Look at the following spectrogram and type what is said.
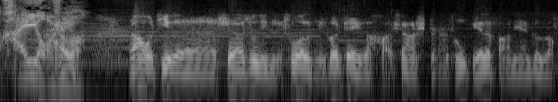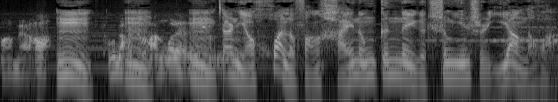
还有是吧？。然后我记得石阳兄弟你说了，你说这个好像是从别的房间各个方面哈，嗯从哪传过来的？嗯，但是你要换了房还能跟那个声音是一样的话，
